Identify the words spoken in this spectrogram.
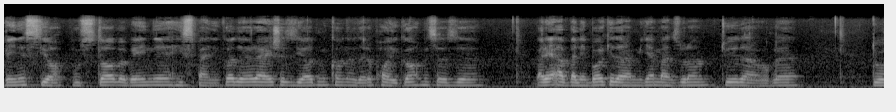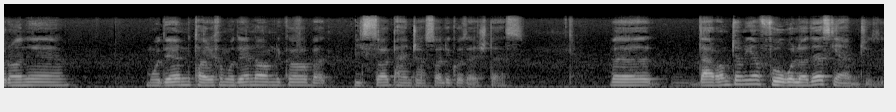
بین سیاه پوستا و بین هیسپانیکا داره رأیش زیاد می‌کنه و داره پایگاه می‌سازه. برای اولین بار که دارم میگم منظورم توی در واقع دوران مدرن تاریخ مدرن آمریکا و 20 سال 50 سال گذشته است. و در واقع میگم فوق العاده است که همین چیزی.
